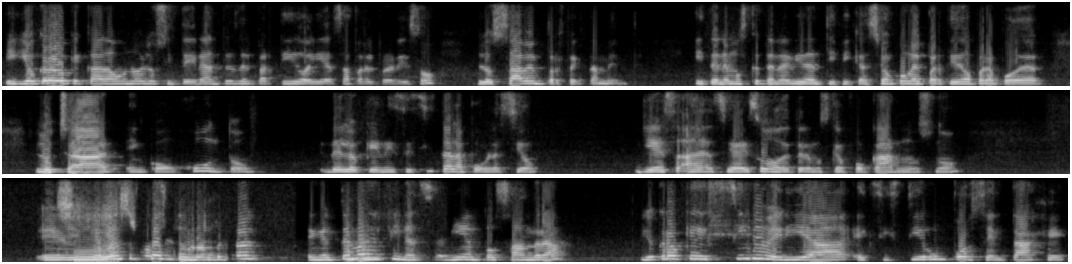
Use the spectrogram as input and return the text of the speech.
Y yo creo que cada uno de los integrantes del partido Alianza para el Progreso lo saben perfectamente. Y tenemos que tener identificación con el partido para poder luchar en conjunto de lo que necesita la población. Y es hacia eso donde tenemos que enfocarnos, ¿no? en el tema del financiamiento, Sandra, yo creo que sí debería existir un porcentaje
